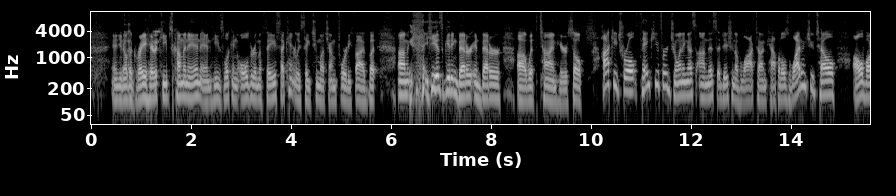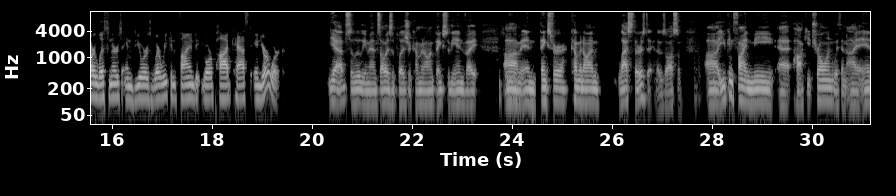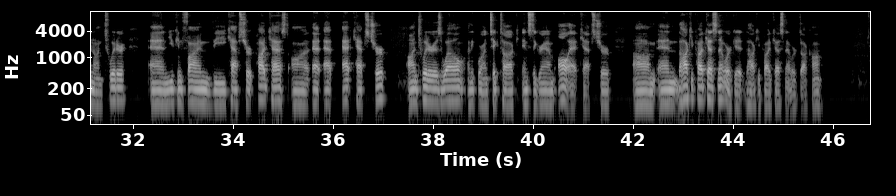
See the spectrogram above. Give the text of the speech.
and you know the gray hair keeps coming in, and he's looking older in the face. I can't really say too much. I'm 45, but um, he is getting better and better uh, with time here. So, Hockey Troll, thank you for joining us on this edition of Locked On Capitals. Why don't you tell all of our listeners and viewers where we can find your podcast and your work? Yeah, absolutely, man. It's always a pleasure coming on. Thanks for the invite. Um, and thanks for coming on last Thursday. That was awesome. Uh, you can find me at Hockey Trolling with an I in on Twitter. And you can find the Caps Chirp podcast on at, at, at Caps Chirp on Twitter as well. I think we're on TikTok, Instagram, all at Caps Chirp. Um, and the Hockey Podcast Network at thehockeypodcastnetwork.com.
